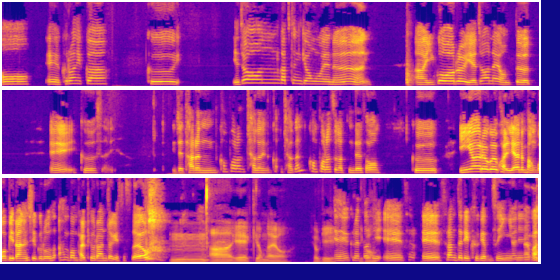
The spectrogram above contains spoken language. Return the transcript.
어, 예, 그러니까 그 예전 같은 경우에는 아 이거를 예전에 언뜻 예, 그 이제 다른 컨퍼런스 작은 작은 컨퍼런스 같은 데서 그 잉여력을 관리하는 방법이라는 식으로 한번 발표를 한 적이 있었어요. 음, 아, 예, 기억나요. 여기 예, 그랬더니 이거. 예, 사, 예, 사람들이 그게 무슨 인연이냐 막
